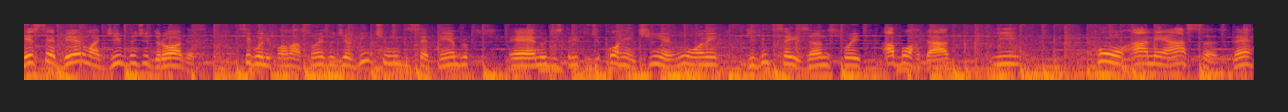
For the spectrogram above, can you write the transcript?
receber uma dívida de drogas. Segundo informações, no dia 21 de setembro, é, no distrito de Correntinha, um homem de 26 anos foi abordado e com a ameaça né,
